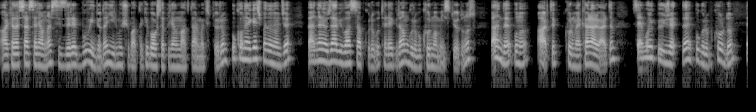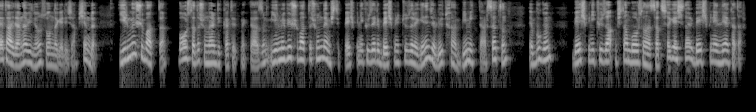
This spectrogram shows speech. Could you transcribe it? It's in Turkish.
Arkadaşlar selamlar. Sizlere bu videoda 20 Şubat'taki borsa planımı aktarmak istiyorum. Bu konuya geçmeden önce benden özel bir WhatsApp grubu, Telegram grubu kurmamı istiyordunuz. Ben de bunu artık kurmaya karar verdim. Sembolik bir ücretle bu grubu kurdum. Detaylarına videonun sonunda geleceğim. Şimdi 20 Şubat'ta borsada şunlara dikkat etmek lazım. 21 Şubat'ta şunu demiştik. 5250-5300 lira gelince lütfen bir miktar satın. Ve bugün 5260'tan borsadan satışa geçtiler 5050'ye kadar.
